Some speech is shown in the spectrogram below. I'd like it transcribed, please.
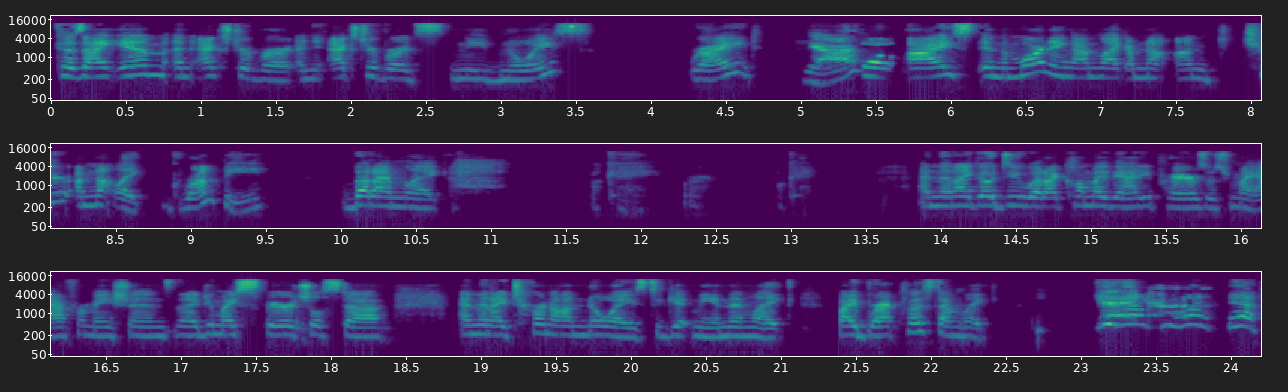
because I am an extrovert and extroverts need noise, right? Yeah. So I, in the morning, I'm like, I'm not uncheer, I'm not like grumpy, but I'm like, okay, we're okay. And then I go do what I call my vanity prayers, which are my affirmations. Then I do my spiritual stuff. And then I turn on noise to get me. And then like by breakfast, I'm like, yeah, yeah, yeah,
